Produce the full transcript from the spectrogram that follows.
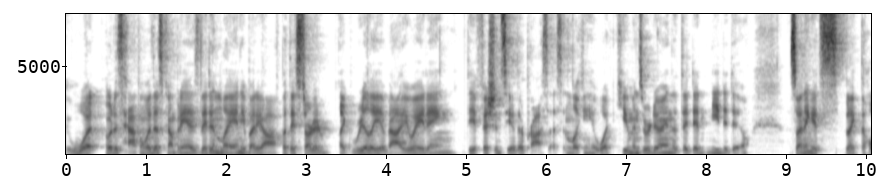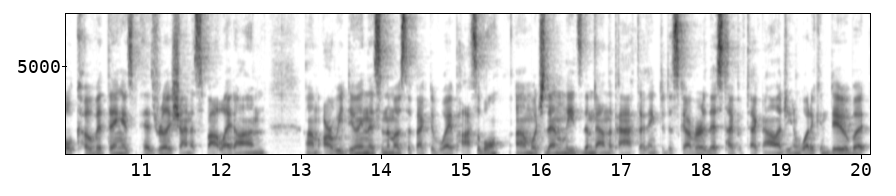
what what has happened with this company is they didn't lay anybody off, but they started like really evaluating the efficiency of their process and looking at what humans were doing that they didn't need to do. So I think it's like the whole COVID thing has, has really shined a spotlight on um, are we doing this in the most effective way possible? Um, which then leads them down the path, I think, to discover this type of technology and what it can do. But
